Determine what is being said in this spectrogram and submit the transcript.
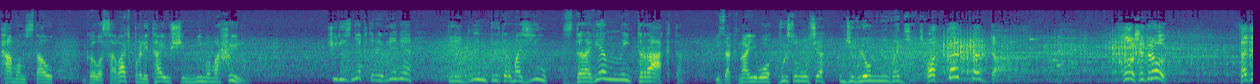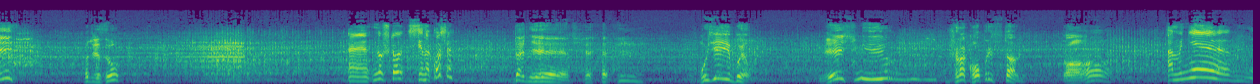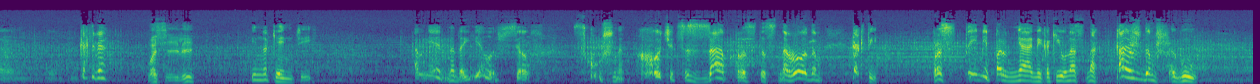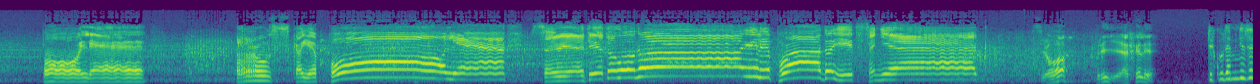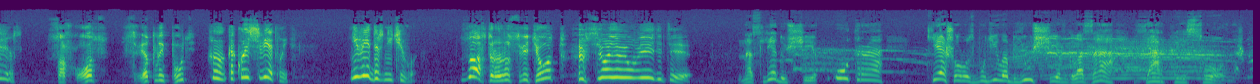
Там он стал голосовать пролетающим мимо машинам. Через некоторое время перед ним притормозил здоровенный трактор. Из окна его высунулся удивленный водитель. Вот это да! Слушай, друг, садись, подвезу. Э, ну что, сенокоса? Да нет, в музее был. Весь мир широко представлен. Да, А мне... э, Как тебя? Василий. Иннокентий. А мне надоело все. Скучно. Хочется запросто с народом, как ты. Простыми парнями, какие у нас на каждом шагу. Поле, русское поле, светит луна или падает снег. Все, приехали. Ты куда меня завез? Совхоз, светлый путь. Хм, какой светлый. Не видишь ничего. Завтра рассветет, все и увидите. На следующее утро Кешу разбудило бьющее в глаза яркое солнышко.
